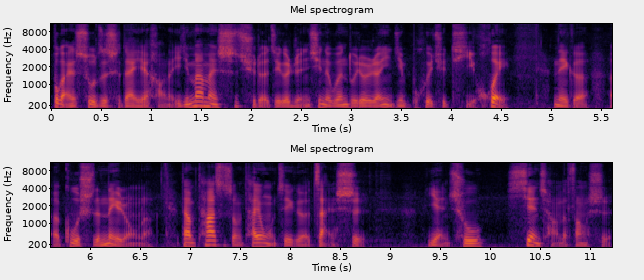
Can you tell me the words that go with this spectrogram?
不管是数字时代也好呢，已经慢慢失去了这个人性的温度，就是人已经不会去体会那个呃故事的内容了。那么它是什么？它用这个展示、演出、现场的方式。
